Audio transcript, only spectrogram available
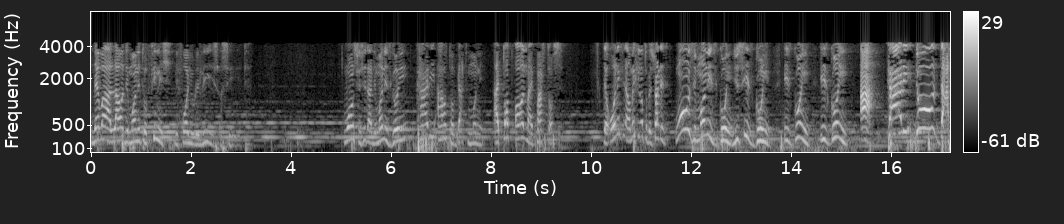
Never allow the money to finish before you release a seed. Once you see that the money is going, carry out of that money. I taught all my pastors. The only thing I'll make you not to be stranded is once the money is going, you see it's going, it's going, it's going. Ah, carry those that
